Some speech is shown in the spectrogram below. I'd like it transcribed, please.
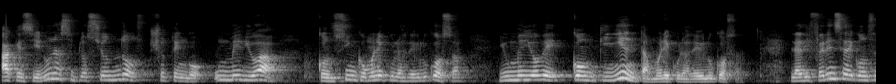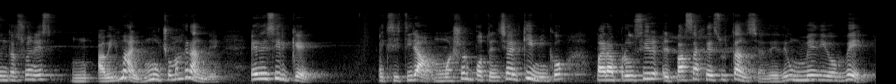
a que si en una situación 2 yo tengo un medio A con 5 moléculas de glucosa y un medio B con 500 moléculas de glucosa. La diferencia de concentración es abismal, mucho más grande. Es decir que existirá un mayor potencial químico para producir el pasaje de sustancias desde un medio B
